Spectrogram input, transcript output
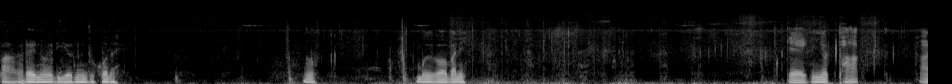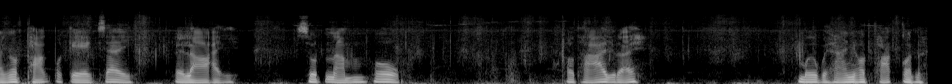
ปลาก็ได้น้อยเดียวนึงทุกคนเลยอืมมือก็มานี่ แกงหยดพักหายอดพักปลาแกงใส่ลายๆสดน้ำโอ้เขาท้าอยู่ได้มือไปหายอดพักก่อนนะ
